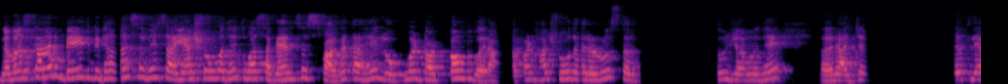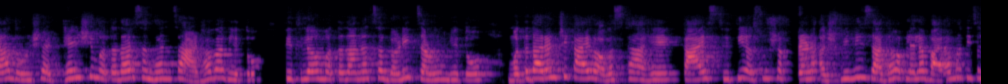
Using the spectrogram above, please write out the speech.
नमस्कार वेद विधानसभेचा या शो मध्ये तुम्हा सगळ्यांचं स्वागत आहे. लोकमत डॉट कॉम वर आपण हा शो दररोज करतो ज्यामध्ये राज्यातल्या दोनशे अठ्ठ्याऐंशी मतदारसंघांचा आढावा घेतो. तिथलं मतदानाचं गणित जाणून घेतो. मतदारांची काय अवस्था आहे? काय स्थिती असू शकते? आणि अश्विनी जाधव आपल्याला बारामतीचं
